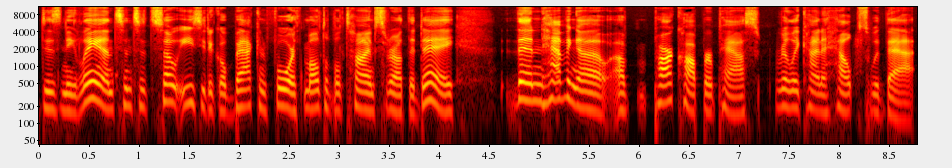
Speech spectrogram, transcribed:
Disneyland, since it's so easy to go back and forth multiple times throughout the day, then having a, a park hopper pass really kind of helps with that.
